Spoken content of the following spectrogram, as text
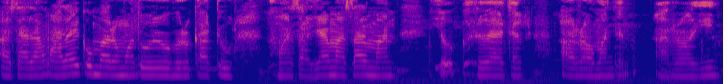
Assalamualaikum warahmatullahi wabarakatuh. Nama saya Mas Salman. Yuk belajar aroma dan arohim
